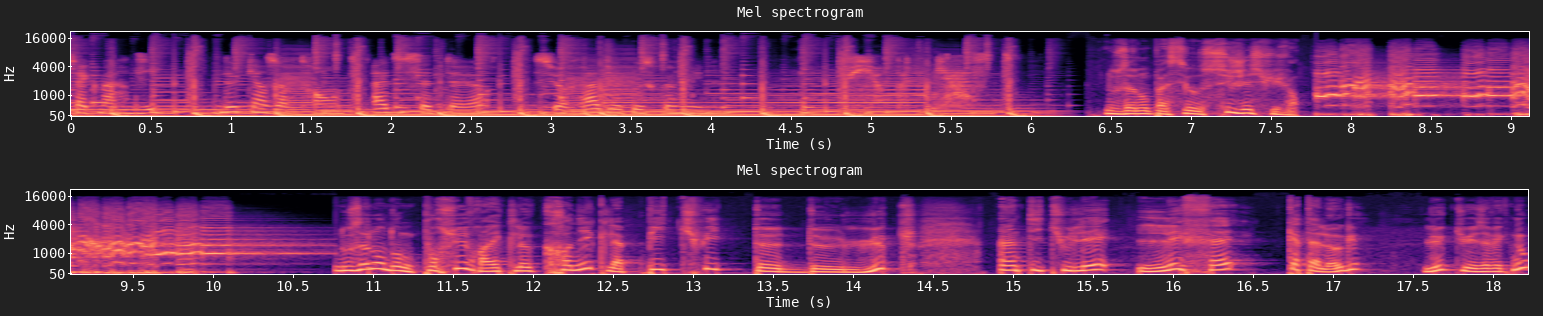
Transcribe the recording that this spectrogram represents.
Chaque mardi, de 15h30 à 17h sur Radio Cause Commune. Puis en podcast. Nous allons passer au sujet suivant. Nous allons donc poursuivre avec le chronique La pituite de Luc, intitulé L'effet catalogue. Luc, tu es avec nous?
